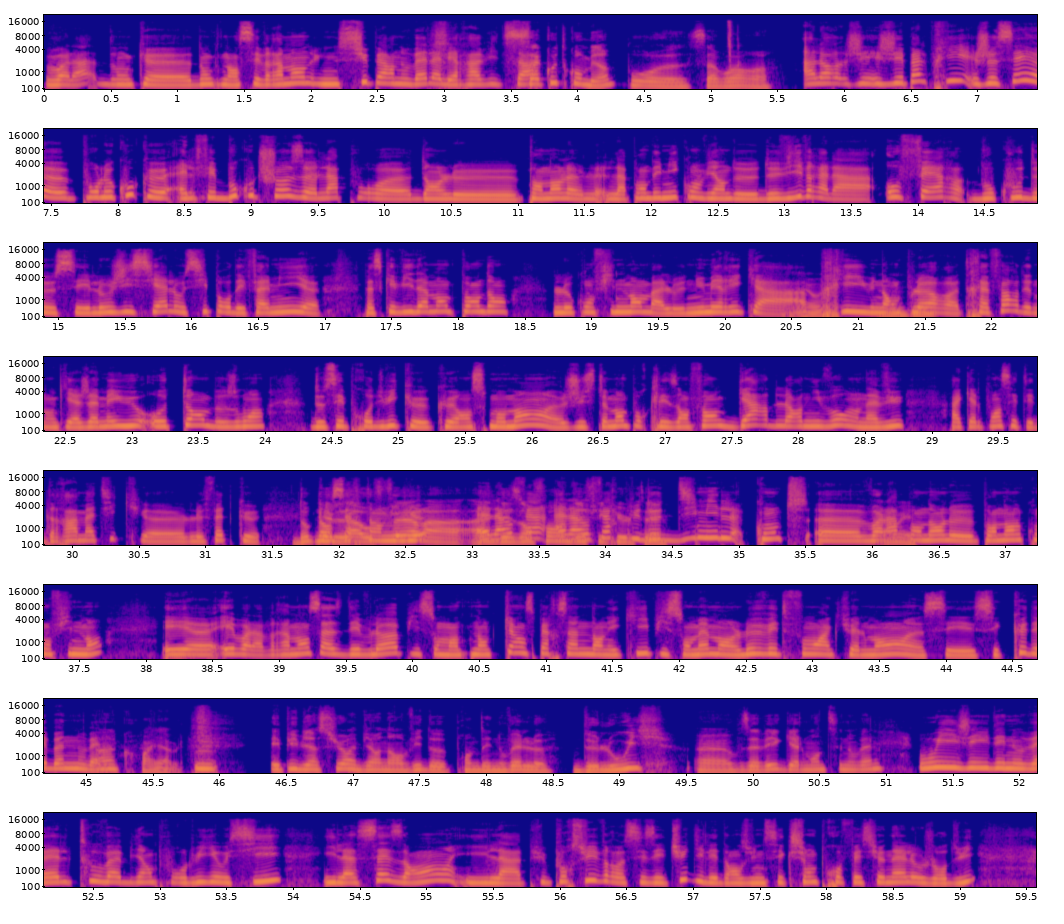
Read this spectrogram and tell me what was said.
Voilà. Donc, euh, donc non, c'est vraiment une super nouvelle. Elle est ravie de ça. Ça coûte combien pour savoir alors, j'ai pas le prix. Je sais euh, pour le coup qu'elle fait beaucoup de choses là pour euh, dans le pendant la, pandémie qu'on vient de, vivre. Elle a offert beaucoup de ses logiciels aussi pour des familles parce qu'évidemment pendant le confinement, bah, le numérique a eh pris une mhm. ampleur euh, très forte et donc il n'y a jamais eu autant besoin de ces produits que, que en ce moment, justement pour que les enfants gardent leur niveau. On a vu à quel point c'était dramatique euh, le fait que Donc dans elle certains milieux, elle, a offert, elle a offert plus de 10 000 comptes euh, voilà, ah pendant, le, pendant le confinement. Et, euh, et, voilà, vraiment, ça se développe. Ils sont maintenant 15 personnes dans l'équipe. Ils sont même en levée de fonds actuellement. C'est que des bonnes nouvelles. Incroyable. Mm. Et puis bien sûr, eh bien, on a envie de prendre des nouvelles de Louis. Euh, vous avez également de ces nouvelles? Oui, j'ai eu des nouvelles. Tout va bien pour lui aussi. Il a 16 ans. Il a pu poursuivre ses études. Il est dans une section professionnelle aujourd'hui.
